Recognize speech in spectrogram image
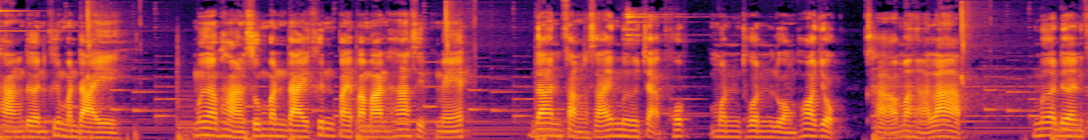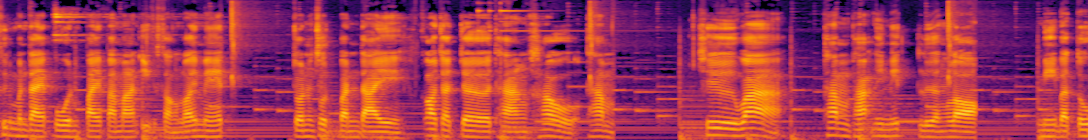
ทางเดินขึ้นบันได เมื่อผ่านซุ้มบันไดขึ้นไปประมาณ 50 เมตร ด้านฝั่งซ้ายมือจะพบมณฑลหลวงพ่อหยกขาวมหาลาภเมื่อเดินขึ้นบันไดปูนไปประมาณอีก 200 เมตร จนสุดบันไดก็จะเจอทางเข้าถ้ำชื่อว่าถ้ำพระนิมิตเลืองรอง มีประตู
